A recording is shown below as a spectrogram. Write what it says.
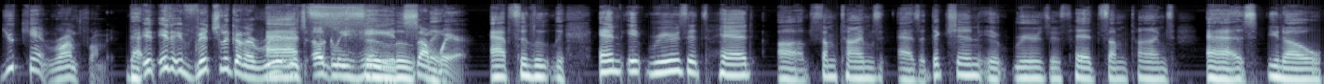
you can't run from it. That- it, it eventually going to rear its ugly head somewhere. Absolutely. And it rears its head uh, sometimes as addiction. It rears its head sometimes as, you know,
